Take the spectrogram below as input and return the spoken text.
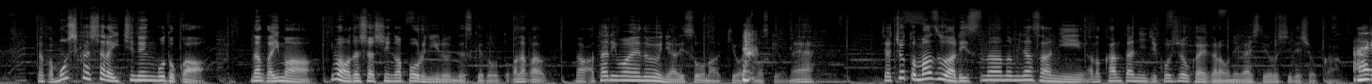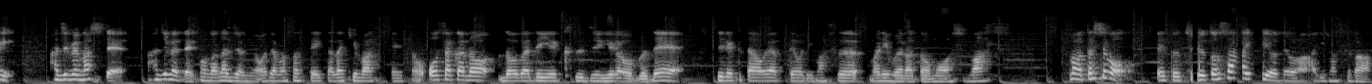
なんかもしかしたら1年後とかなんか今今私はシンガポールにいるんですけどとかなんかなんか当たり前のようにありそうな気はしますけどねじゃあちょっとまずはリスナーの皆さんにあの簡単に自己紹介からお願いしてよろしいでしょうか？はい、はじめまして。初めてこのラジオにお邪魔させていただきます。えっ、と、大阪の動画 DX 事業部でディレクターをやっております、森村と申します。まあ、私も、えっ、と、中途採用ではありますが、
